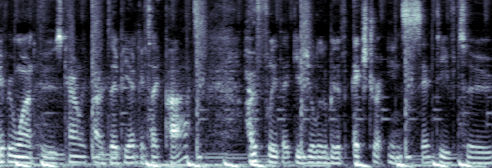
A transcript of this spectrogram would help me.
everyone who's currently part of DPM can take part. Hopefully, that gives you a little bit of extra incentive to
